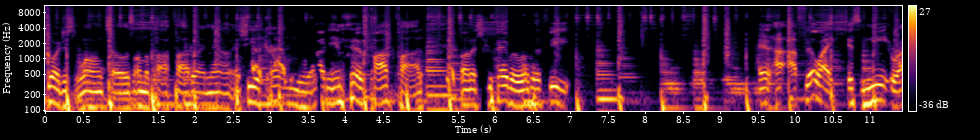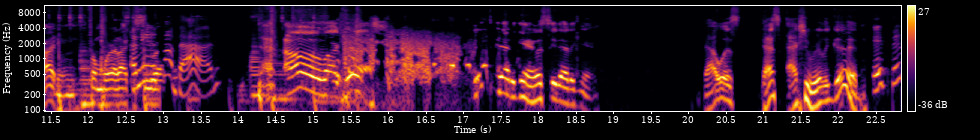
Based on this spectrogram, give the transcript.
gorgeous long toes on the POF Pod right now, and she is currently riding the POF Pod on a sheet of paper with her feet. And I, I feel like it's neat riding from where I can I see mean, right it's not bad. that, oh my gosh. Let's see that again. Let's see that again. That was that's actually really good. It's been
